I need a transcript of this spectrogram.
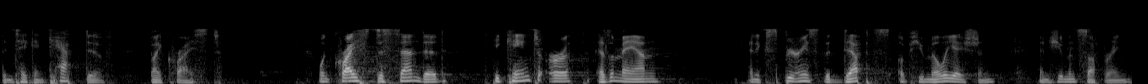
been taken captive by Christ. When Christ descended, he came to earth as a man and experienced the depths of humiliation and human suffering.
